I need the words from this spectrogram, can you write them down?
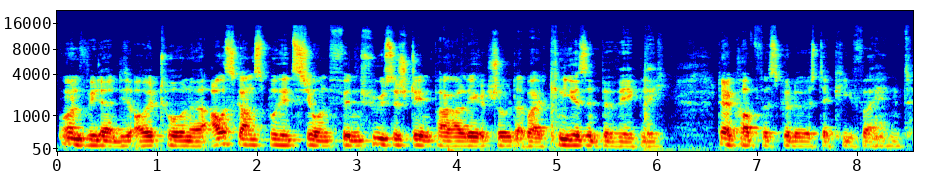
Und wieder in die Eutone Ausgangsposition finden. Füße stehen parallel, Schulterbreit, Knie sind beweglich. Der Kopf ist gelöst, der Kiefer hängt.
